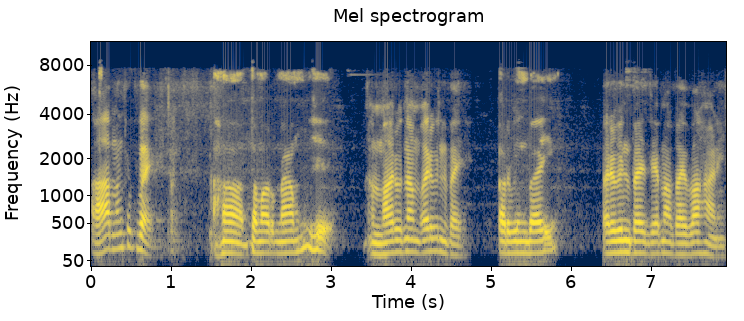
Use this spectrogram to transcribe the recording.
હા મનસુખભાઈ. હા તમારું નામ શું છે? મારું નામ અરવિંદભાઈ. અરવિંદભાઈ. અરવિંદભાઈ જેમાભાઈ વાહાણી.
